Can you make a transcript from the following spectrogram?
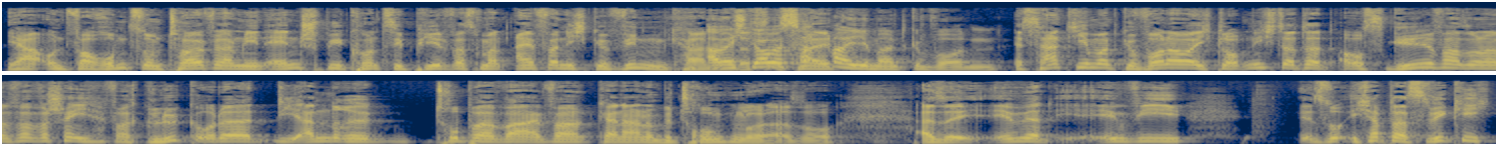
Ja, und warum zum Teufel haben die ein Endspiel konzipiert, was man einfach nicht gewinnen kann? Aber ich glaube, es hat halt- mal jemand gewonnen. Es hat jemand gewonnen, aber ich glaube nicht, dass das aus Skill war, sondern es war wahrscheinlich einfach Glück oder die andere Truppe war einfach, keine Ahnung, betrunken oder so. Also irgendwie so, ich habe das wirklich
